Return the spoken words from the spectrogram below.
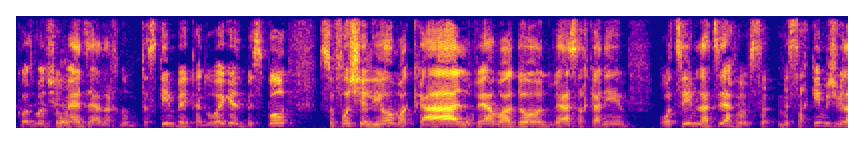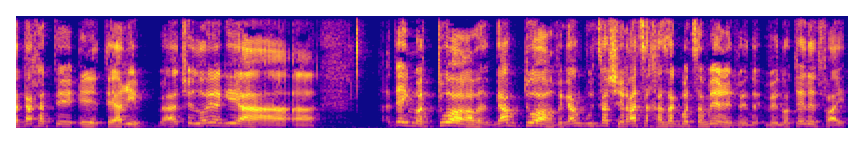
כל. הזמן שומע את זה, אנחנו מתעסקים בכדורגל, בספורט, בסופו של יום הקהל והמועדון והשחקנים רוצים להצליח ומשחקים בשביל לקחת אה, אה, תארים, ועד שלא יגיע, לא יודע אם התואר, אבל גם תואר וגם קבוצה שרצה חזק בצמרת ונ- ונותנת פייט,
